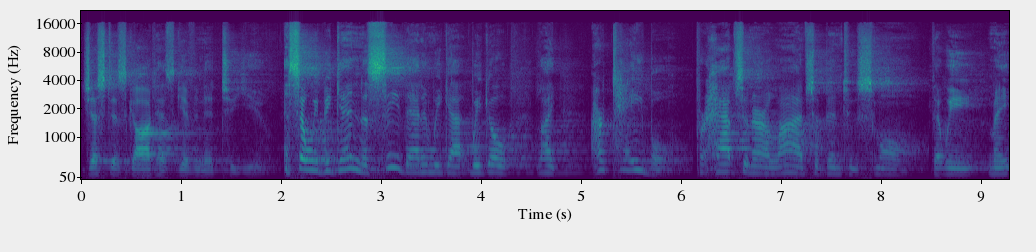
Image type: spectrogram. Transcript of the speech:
just as God has given it to you. And so we begin to see that and we got we go like our table perhaps in our lives have been too small that we may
